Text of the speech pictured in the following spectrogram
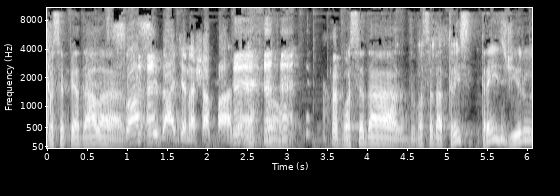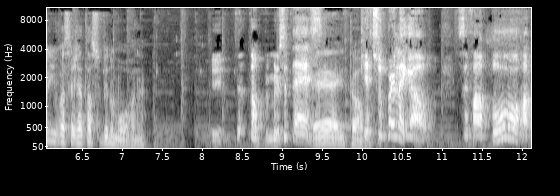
Você pedala. Só a cidade é na Chapada, É. né? Então, você dá, você dá três, três giros e você já tá subindo o morro, né? Não, primeiro você desce. É, então. Que é super legal. Você fala, porra,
